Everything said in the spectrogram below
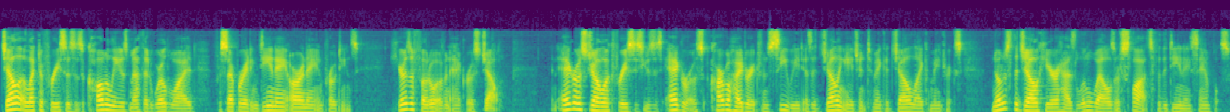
Gel electrophoresis is a commonly used method worldwide for separating DNA, RNA, and proteins. Here is a photo of an agarose gel. An agarose gel electrophoresis uses agarose, a carbohydrate from seaweed, as a gelling agent to make a gel-like matrix. Notice the gel here has little wells or slots for the DNA samples.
